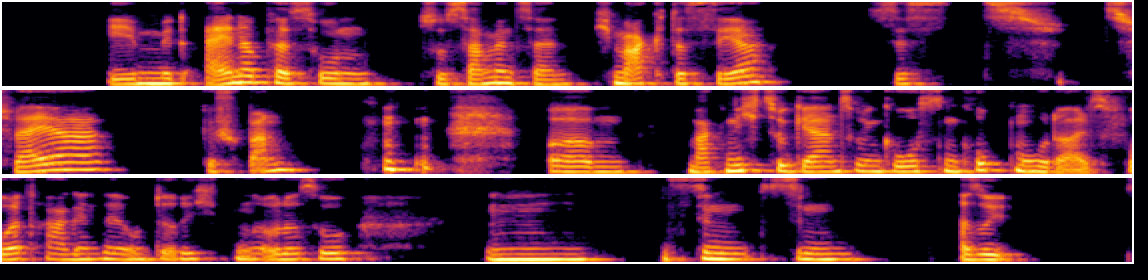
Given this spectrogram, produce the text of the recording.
eben mit einer Person zusammen sein. Ich mag das sehr. Es ist zweier gespannt. ähm, mag nicht so gern so in großen Gruppen oder als Vortragende unterrichten oder so. Mm, es sind, sind, also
